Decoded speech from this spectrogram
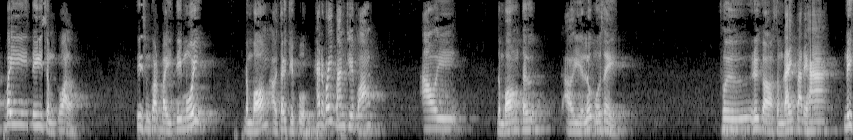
3ទីសម្គាល់ទីសម្គាល់3ទី1ដំបងឲ្យទៅជាពោះហេតុអ្វីបានជាព្រះអង្គ ឲ្យដំបងទៅឲ្យលោកម៉ូសេធ្វើឬក៏សម្ដែងបដិហានេះ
